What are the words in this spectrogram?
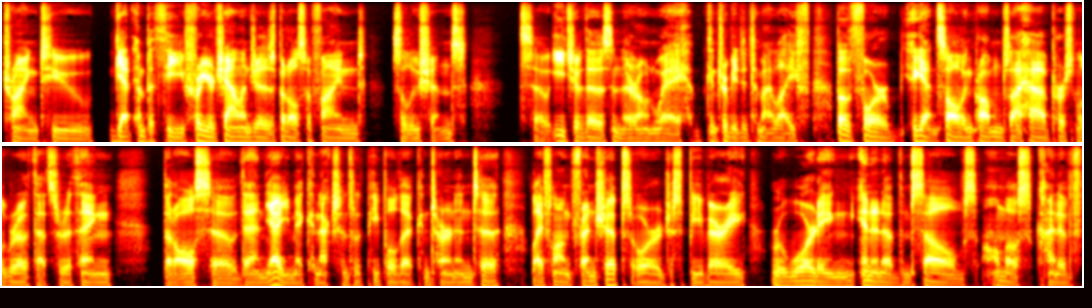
trying to get empathy for your challenges, but also find solutions. So each of those in their own way have contributed to my life, both for, again, solving problems I have, personal growth, that sort of thing. But also, then, yeah, you make connections with people that can turn into lifelong friendships or just be very rewarding in and of themselves, almost kind of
